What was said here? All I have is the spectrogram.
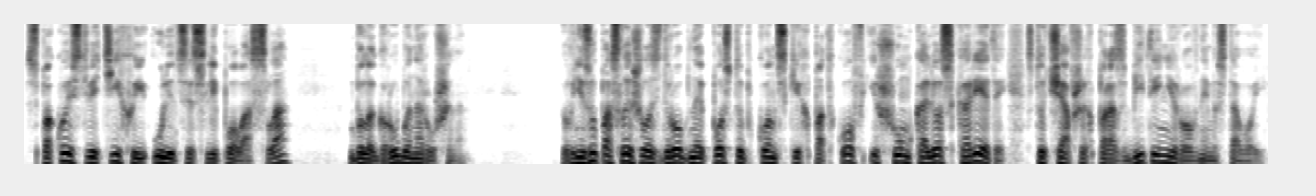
спокойствие тихой улицы Слепого Осла было грубо нарушено. Внизу послышалась дробная поступь конских подков и шум колес кареты, стучавших по разбитой неровной мостовой.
